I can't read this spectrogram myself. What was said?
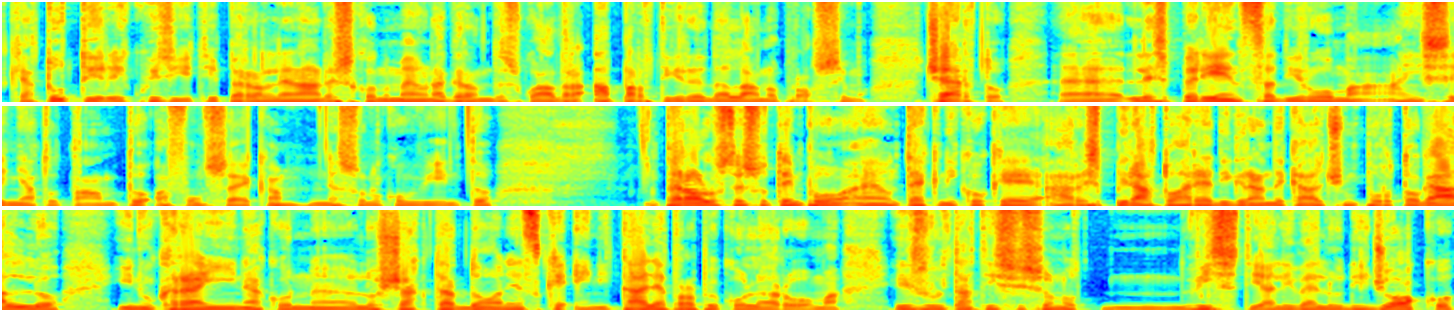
che ha tutti i requisiti per allenare secondo me una grande squadra a partire dall'anno prossimo. Certo, eh, l'esperienza di Roma ha insegnato tanto a Fonseca, ne sono convinto però allo stesso tempo è un tecnico che ha respirato aria di grande calcio in Portogallo, in Ucraina con eh, lo Shakhtar Donetsk e in Italia proprio con la Roma. I risultati si sono visti a livello di gioco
